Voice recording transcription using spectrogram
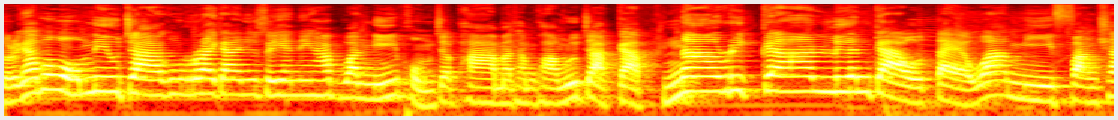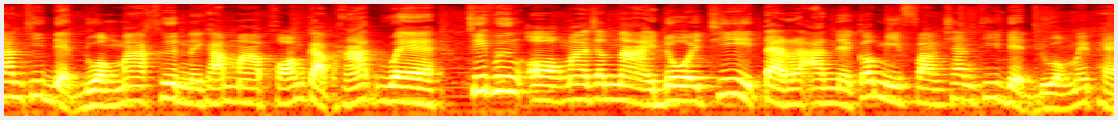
สวัสดีครับพวกผมนิวจากรายการนิวซีเฮนนะครับ วันนี้ผมจะพามาทำความรู้จักกับ นาฬิกาเรือนเก่า แต่ว่ามีฟังก์ชันที่เด็ดดวงมากขึ้นนะครับ มาพร้อมกับฮาร์ดแวร์ที่เพิ่งออกมาจำหน่ายโดยที่แต่ละอันเนี่ยก็มีฟังก์ชันที่เด็ดดวงไม่แพ้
